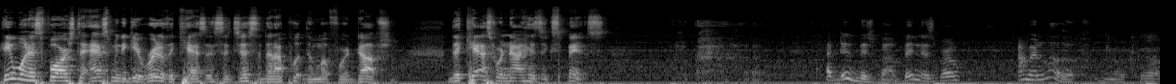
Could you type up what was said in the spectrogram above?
He went as far as to ask me to get rid of the cats and suggested that I put them up for adoption. The cats were not his expense. I did this about business, bro. I'm in love. No cap.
